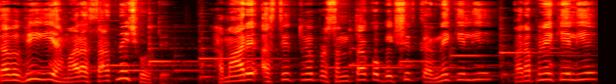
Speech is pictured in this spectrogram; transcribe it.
तब भी ये हमारा साथ नहीं छोड़ते। हमारे अस्तित्व में प्रसन्नता को विकसित करने के लिए परपने के लिए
